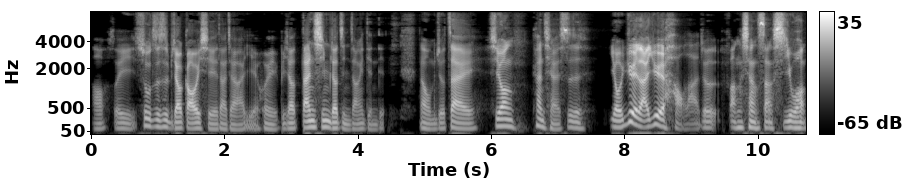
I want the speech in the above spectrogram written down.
好，所以数字是比较高一些，大家也会比较担心、比较紧张一点点。那我们就在希望看起来是有越来越好啦，就方向上希望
